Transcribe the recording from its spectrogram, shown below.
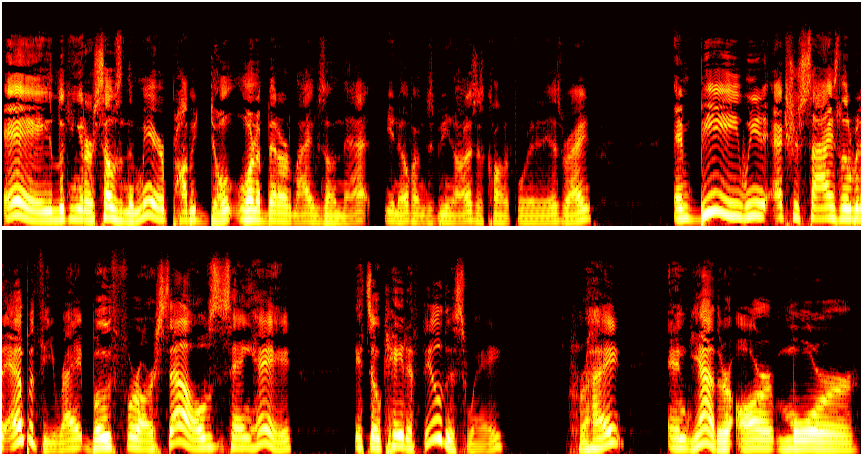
a looking at ourselves in the mirror probably don't want to bet our lives on that you know if i'm just being honest just calling it for what it is right? And b we need to exercise a little bit of empathy right? Both for ourselves saying hey it's okay to feel this way right? And yeah there are more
